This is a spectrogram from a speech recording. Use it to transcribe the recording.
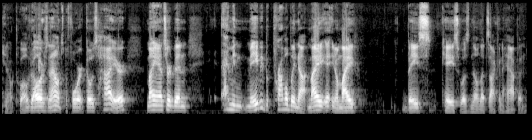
you know, $12 an ounce before it goes higher? My answer had been, I mean, maybe, but probably not. My, you know, my base case was no, that's not going to happen.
